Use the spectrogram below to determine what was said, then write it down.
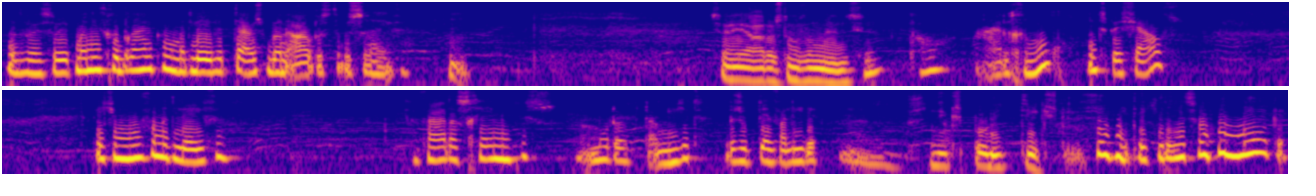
Dat woord zal ik maar niet gebruiken om het leven thuis bij mijn ouders te beschrijven. Zijn je ouders dan van mensen? Oh, aardig genoeg. Niks speciaals. Beetje moe van het leven. Vader is chemicus. Mijn moeder tuiniert. Bezoekt invalide. is niks politieks dus. Niet dat je er iets van moet merken.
